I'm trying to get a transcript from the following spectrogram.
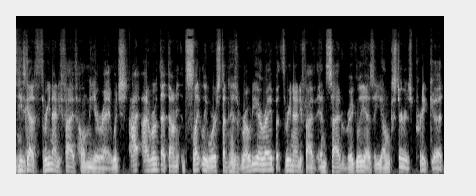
he's got a 395 home ERA, which I, I, wrote that down. It's slightly worse than his road ERA, but 395 inside Wrigley as a youngster is pretty good.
